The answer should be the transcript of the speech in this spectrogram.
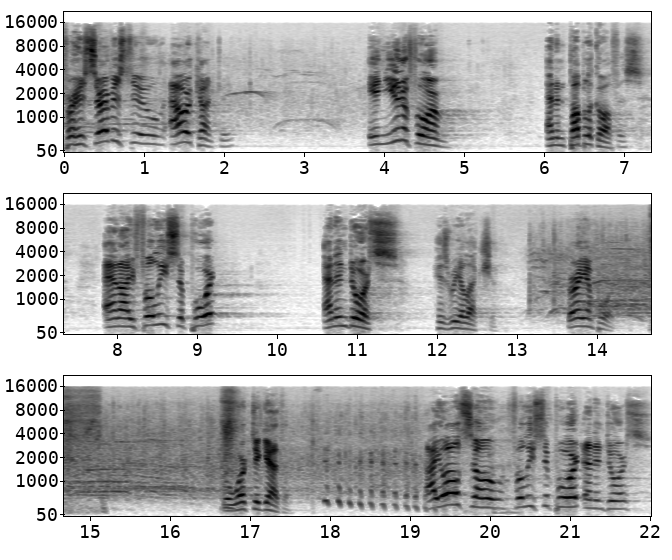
for his service to our country in uniform and in public office, and I fully support and endorse his reelection. Very important. We'll work together. I also fully support and endorse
